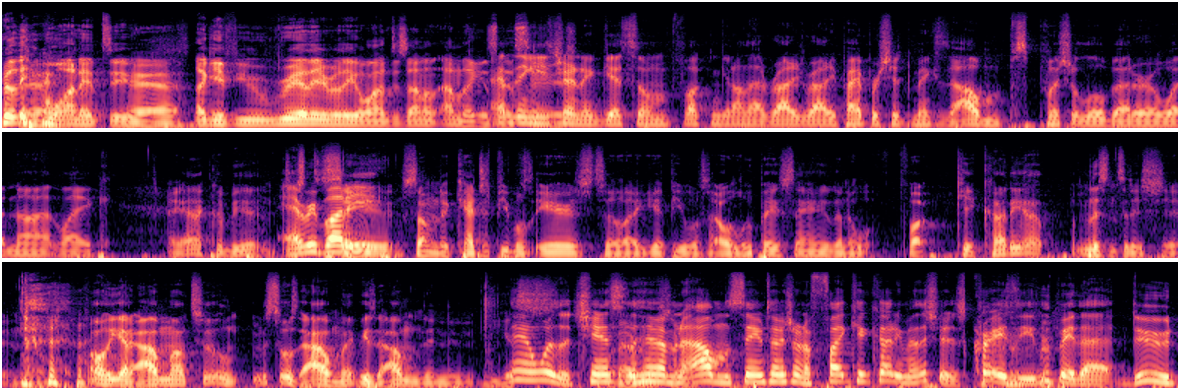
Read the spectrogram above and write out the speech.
really Yeah. wanted to. Yeah. Like if you really, really wanted to. I don't, I don't think it's I that think serious. he's trying to get some fucking get on that Rowdy Roddy Piper shit to make his album push a little better or whatnot. Like, Yeah, that could be it. Just to Everybody- say something that catches people's ears to like get people to say, "Oh, Lupe's saying you're gonna fuck Kid Cudi up." Let me listen to this shit. And then, oh, he got an album out too. This was his album. Maybe his album. Then he gets. man, what are the chances of him having an album at the same time he's trying to fight Kid Cudi? Man, this shit is crazy. Lupe, that dude.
